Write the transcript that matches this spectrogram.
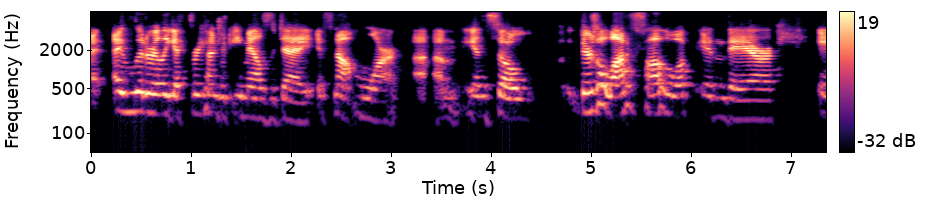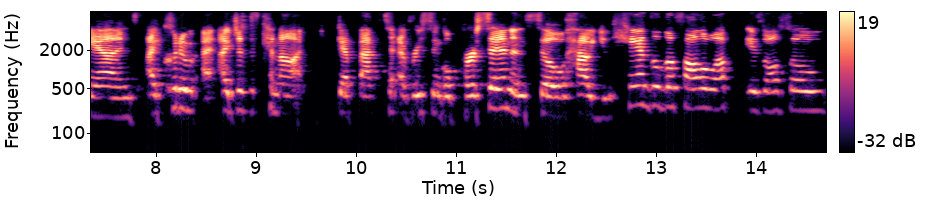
I, I literally get 300 emails a day, if not more. Um, and so there's a lot of follow up in there. And I couldn't, I just cannot get back to every single person. And so how you handle the follow up is also,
